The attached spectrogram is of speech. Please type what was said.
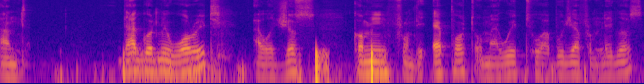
And that got me worried. I was just coming from the airport on my way to Abuja from Lagos,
